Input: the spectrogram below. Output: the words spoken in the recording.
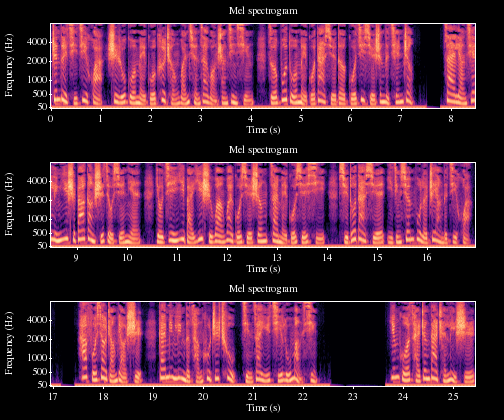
针对其计划是如果美国课程完全在网上进行，则剥夺美国大学的国际学生的签证。在两千零一十八杠十九学年，有近一百一十万外国学生在美国学习，许多大学已经宣布了这样的计划。哈佛校长表示，该命令的残酷之处仅在于其鲁莽性。英国财政大臣里什·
